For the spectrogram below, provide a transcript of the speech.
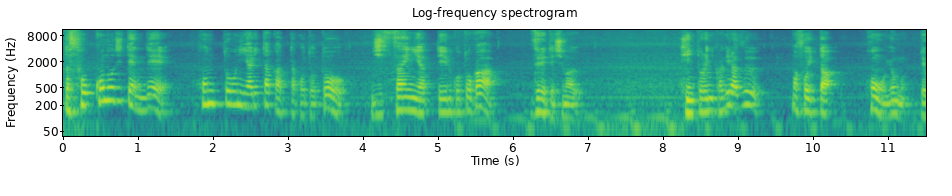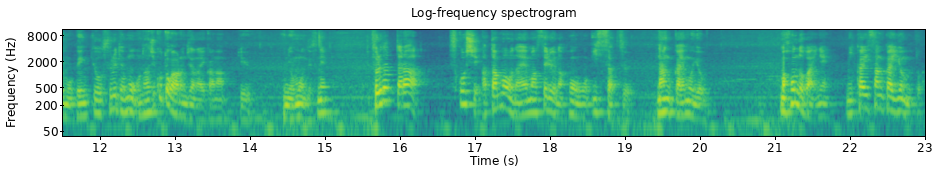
だそこの時点で本当にやりたかったことと実際にやっていることがずれてしまう。筋トレに限らず、まあそういった本を読むでも勉強するでも同じことがあるんじゃないかなっていうふうに思うんですね。それだったら少し頭を悩ませるような本を1冊何回も読む。まあ本の場合ね、2回3回読むと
